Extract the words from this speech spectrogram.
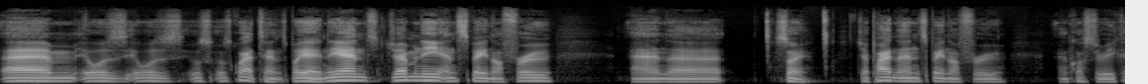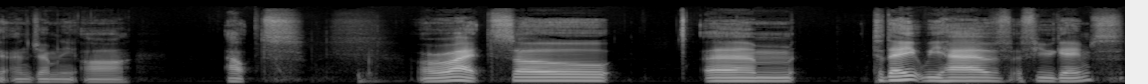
um, it was it was it was it was quite tense. But yeah, in the end, Germany and Spain are through, and uh, sorry, Japan and Spain are through, and Costa Rica and Germany are out. All right, so um, today we have a few games.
